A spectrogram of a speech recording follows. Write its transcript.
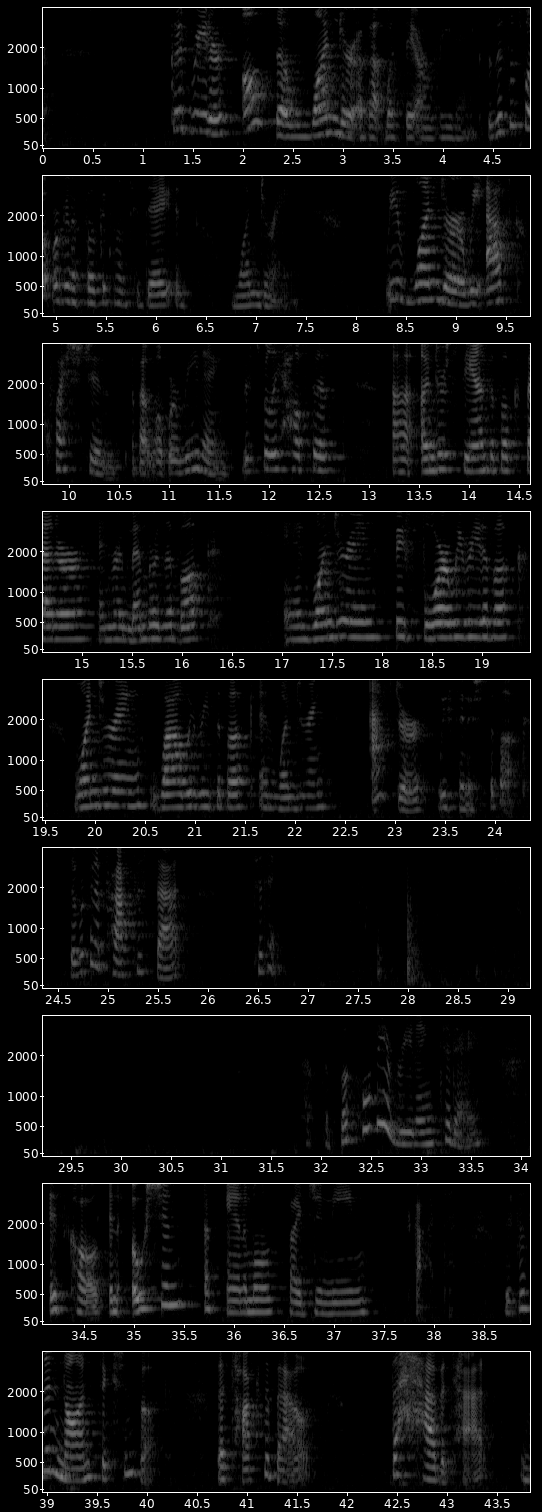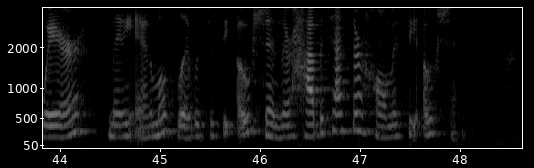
Good readers also wonder about what they are reading. So this is what we're going to focus on today is wondering. We wonder, we ask questions about what we're reading. This really helps us uh, understand the book better and remember the book. And wondering before we read a book, wondering while we read the book, and wondering after we finish the book. So we're going to practice that today. So the book we'll be reading today is called An Ocean of Animals by Janine Scott. This is a nonfiction book that talks about the habitat where many animals live, which is the ocean. Their habitat, their home is the ocean.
